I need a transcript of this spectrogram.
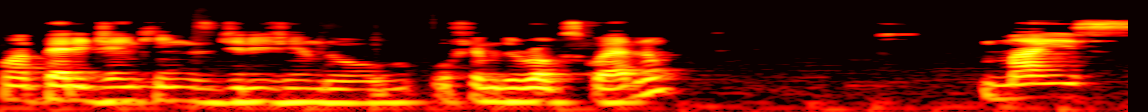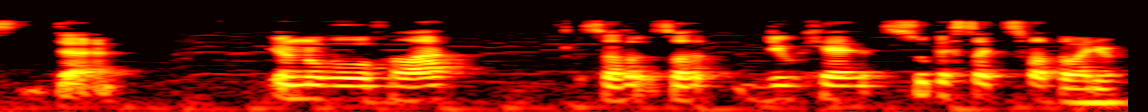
com a Patty Jenkins dirigindo o filme do Rogue Squadron. Mas. tá, eu não vou falar, só, só digo que é super satisfatório.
